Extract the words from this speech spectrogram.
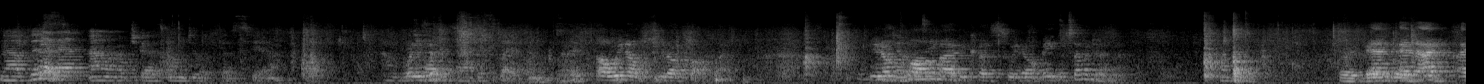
now this, Yeah, that- I don't know what you guys want to do with this, yeah. what is it? It's like, Oh, we don't, we don't qualify. You don't qualify because we don't meet in summertime. Right, And, and I, I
